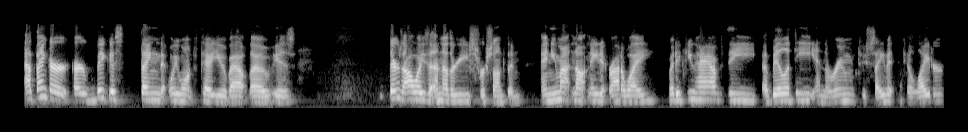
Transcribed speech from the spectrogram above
I think our, our biggest thing that we want to tell you about, though, is there's always another use for something, and you might not need it right away. But if you have the ability and the room to save it until later,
